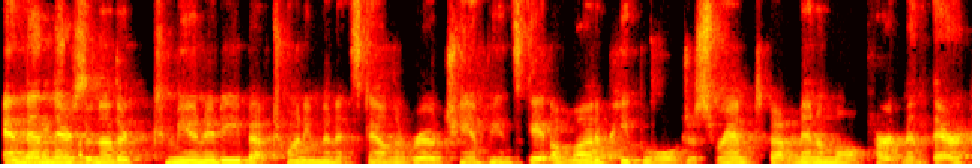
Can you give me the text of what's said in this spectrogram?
And then there's another community about 20 minutes down the road, Champions Gate. A lot of people will just rent a minimal apartment there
